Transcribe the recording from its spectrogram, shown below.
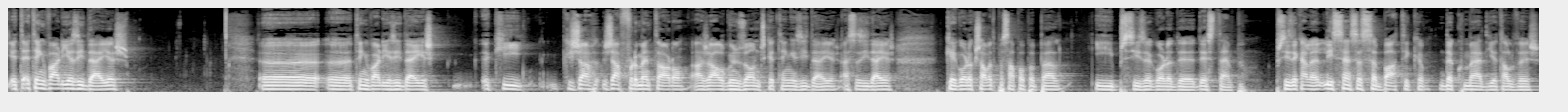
eu tenho várias ideias, uh, uh, tenho várias ideias aqui que já, já fermentaram há já alguns anos que eu tenho as ideias, essas ideias que agora gostava de passar para o papel e precisa agora de, desse tempo. Precisa daquela licença sabática da comédia, talvez,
